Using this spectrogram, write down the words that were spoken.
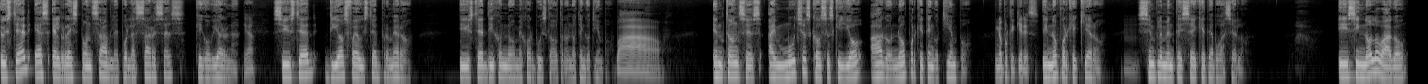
Usted es el responsable por las zarzas que gobierna. Yeah. Si usted, Dios fue usted primero y usted dijo, no, mejor busca otro, no tengo tiempo. Wow. Entonces, hay muchas cosas que yo hago no porque tengo tiempo No porque quieres. y no porque quiero, Mm. simplemente sé que debo hacerlo. Y si no lo hago,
